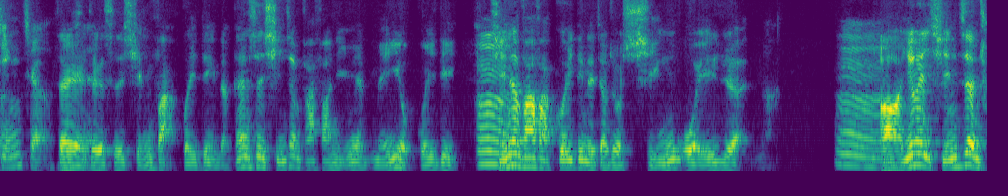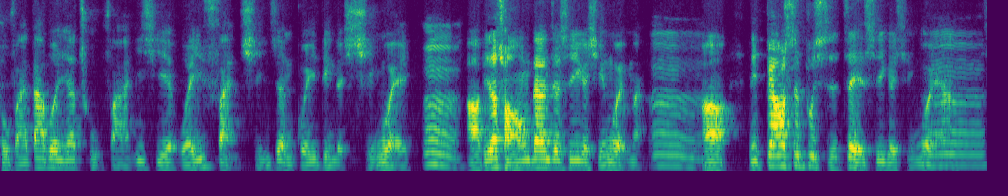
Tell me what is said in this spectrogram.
行者，对，这个是刑法规定的，但是行政法法里面没有规定，行政法法规定的叫做行为人。嗯啊，因为行政处罚大部分要处罚一些违反行政规定的行为，嗯啊，比如说闯红灯，这是一个行为嘛，嗯啊，你标示不实，这也是一个行为啊。嗯，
